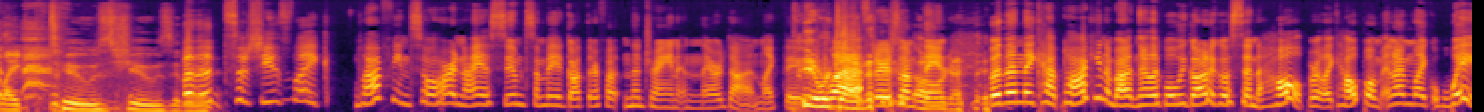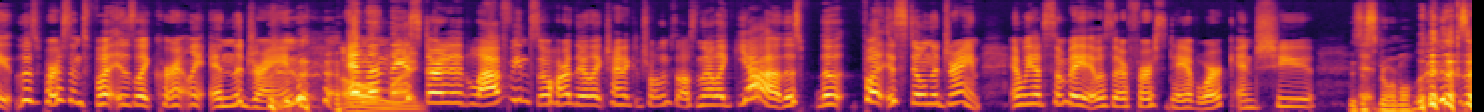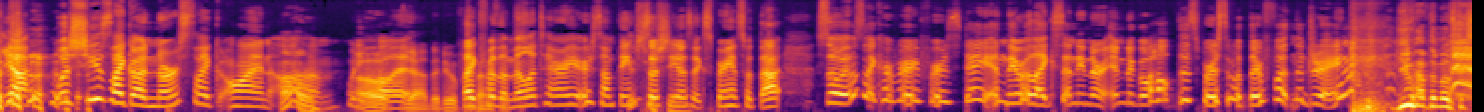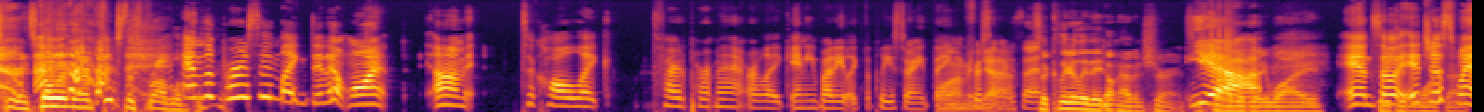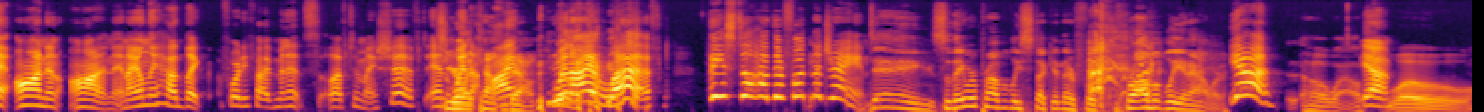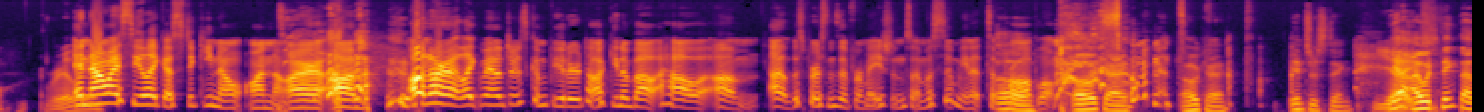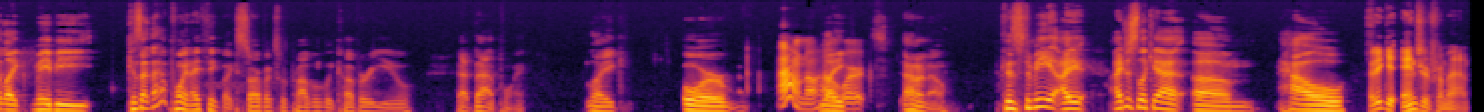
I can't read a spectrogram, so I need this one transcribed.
like twos shoes. In But there. then, so she's like laughing so hard, and I assumed somebody had got their foot in the drain and they were done, like they, They were left done. or oh, something. Oh, okay. But then they kept talking about it, and they're like, "Well, we gotta go send help or like help them." And I'm like, "Wait, this person's foot is like currently in the drain." oh and then oh my they started laughing so hard they're like trying to control themselves, and they're like, "Yeah, this the foot is still in the drain." And we had somebody; it was their first day of work, and she Is this normal? yeah. Well, she's like a nurse, like on Oh. um, what do you oh, call it? Yeah, they do it for Like for the benefits. military or something. So she Interesting. has experience with that. So it was like her very first day, and they were like sending her in to go help this person with their foot in the drain. you have the most experience. Go in there and fix this problem. and the person like didn't want um to call like the fire department or like anybody like the police or anything Well, I mean, for yeah. some reason. so clearly they don't have insurance. is Yeah. Probably why. And so it just that. went on and on, and I only had like 45 minutes left in my shift. And so when like I down. When like- I left, they still had their foot in the drain. Dang. So they were probably stuck in there for probably an hour. Yeah, Oh wow. yeah. Whoa. Really? And now I see like a sticky note on our um on our like manager's computer talking about how um uh, this person's information. So I'm assuming it's a Oh, problem. Okay. Assuming it's- Okay. Interesting. Yeah, I would think that like maybe because at that point I think like Starbucks would probably cover you at that point, like, or I don't know how Like- it works. I don't know, because to me I I just look at um how How did you get injured from that?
